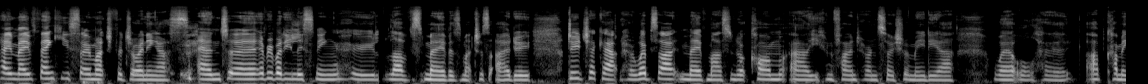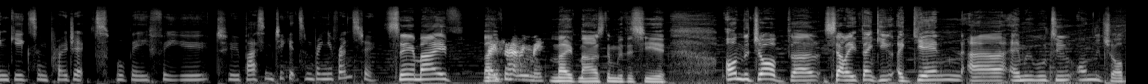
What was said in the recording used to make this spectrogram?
Hey, Maeve, thank you so much for joining us. And everybody listening who loves Maeve as much as I do, do check out her website, maevemarsden.com. Uh, you can find her on social media where all her upcoming gigs and projects will be for you to buy some tickets and bring your friends to. See you, Maeve. Thanks for having me. Maeve Marsden with us here on the job. Uh, Sally, thank you again. Uh, and we will do on the job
